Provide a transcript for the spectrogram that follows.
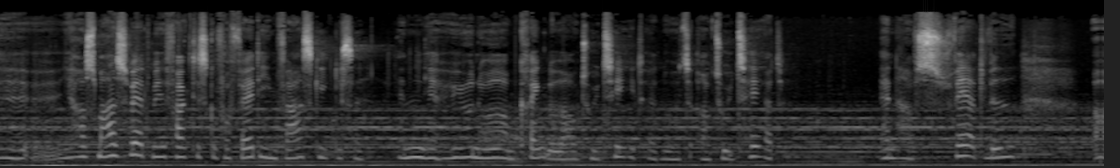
Øh, jeg har også meget svært ved faktisk at få fat i en farskikkelse, inden jeg hører noget omkring noget autoritet, noget autoritært. Han har svært ved at,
